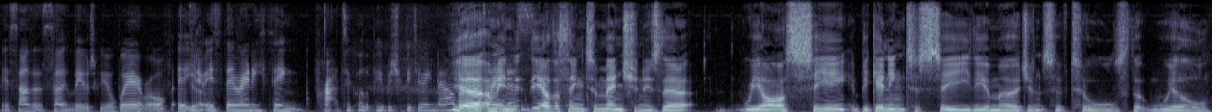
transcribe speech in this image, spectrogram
It sounds like something they ought to be aware of. It, yeah. you know, is there anything practical that people should be doing now? Yeah, I mean, the other thing to mention is that we are seeing, beginning to see the emergence of tools that will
